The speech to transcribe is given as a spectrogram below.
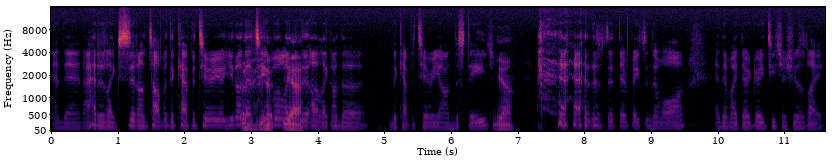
And then I had to like sit on top of the cafeteria. You know that table, like Yeah. the, uh, like on the the cafeteria on the stage. Yeah. Had sit there facing the wall. And then my third grade teacher, she was like,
